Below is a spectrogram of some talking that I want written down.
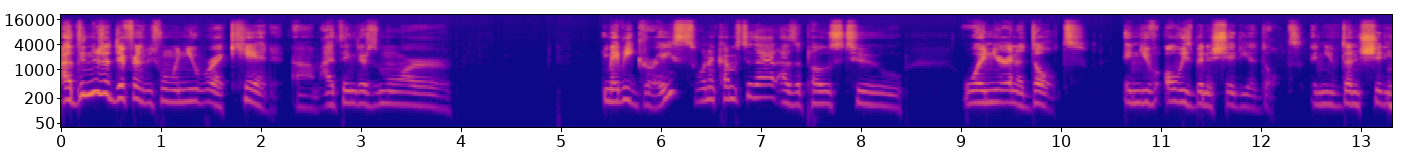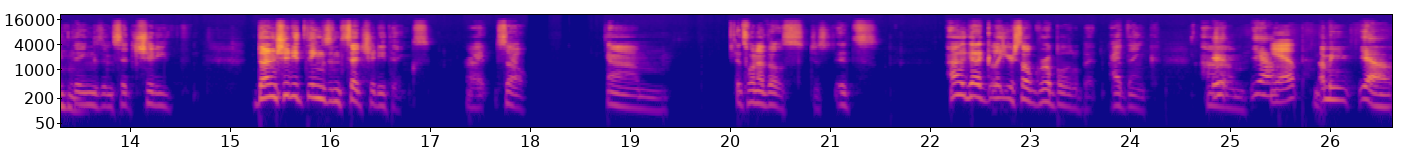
I think there's a difference between when you were a kid. Um, I think there's more maybe grace when it comes to that, as opposed to when you're an adult and you've always been a shitty adult and you've done shitty Mhm. things and said shitty, done shitty things and said shitty things, right? So, um, it's one of those. Just it's, I gotta let yourself grow up a little bit. I think. It- Um, yeah. Yep. I mean, yeah,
